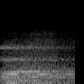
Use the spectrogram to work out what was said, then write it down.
Lousy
